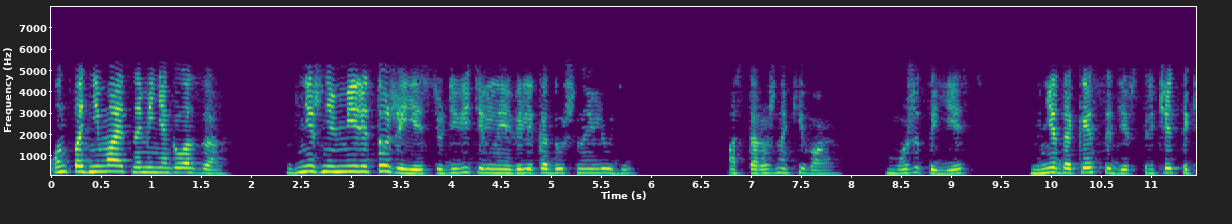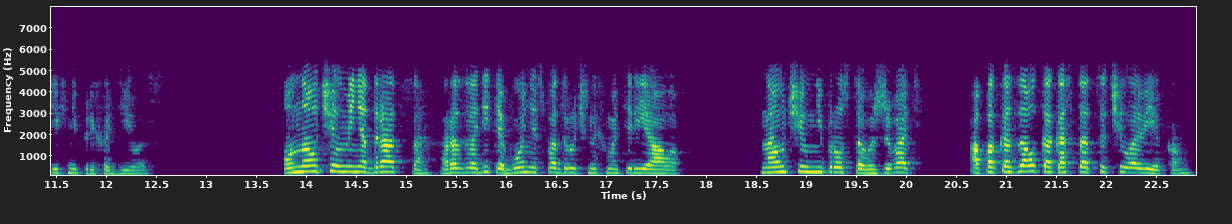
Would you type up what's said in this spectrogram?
Он поднимает на меня глаза. В Нижнем мире тоже есть удивительные великодушные люди. Осторожно киваю. Может и есть. Мне до Кэссиди встречать таких не приходилось. Он научил меня драться, разводить огонь из подручных материалов. Научил не просто выживать, а показал, как остаться человеком.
